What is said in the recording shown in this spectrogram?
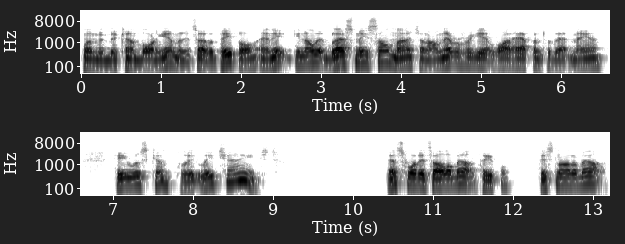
when we become born again, but it's other people. And it, you know, it blessed me so much, and I'll never forget what happened to that man. He was completely changed. That's what it's all about, people. It's not about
